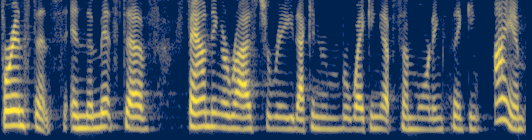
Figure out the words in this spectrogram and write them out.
For instance, in the midst of founding ARISE2READ, I can remember waking up some mornings thinking, I am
